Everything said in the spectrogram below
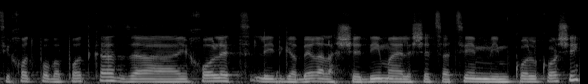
שיחות פה בפודקאסט, זה היכולת להתגבר על השדים האלה שצצים עם כל קושי.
